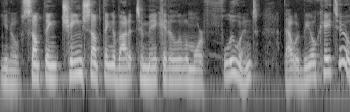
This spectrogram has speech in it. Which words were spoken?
you know something change something about it to make it a little more fluent. That would be okay too.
